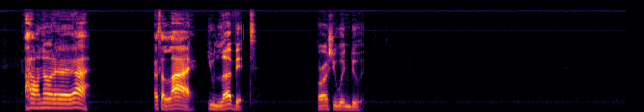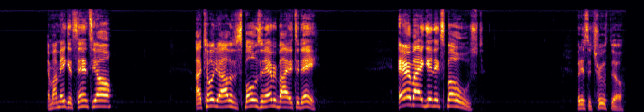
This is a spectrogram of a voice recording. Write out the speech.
I don't know. Da, da, da. That's a lie. You love it, or else you wouldn't do it. Am I making sense, y'all? I told you I was exposing everybody today. Everybody getting exposed. But it's the truth, though.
